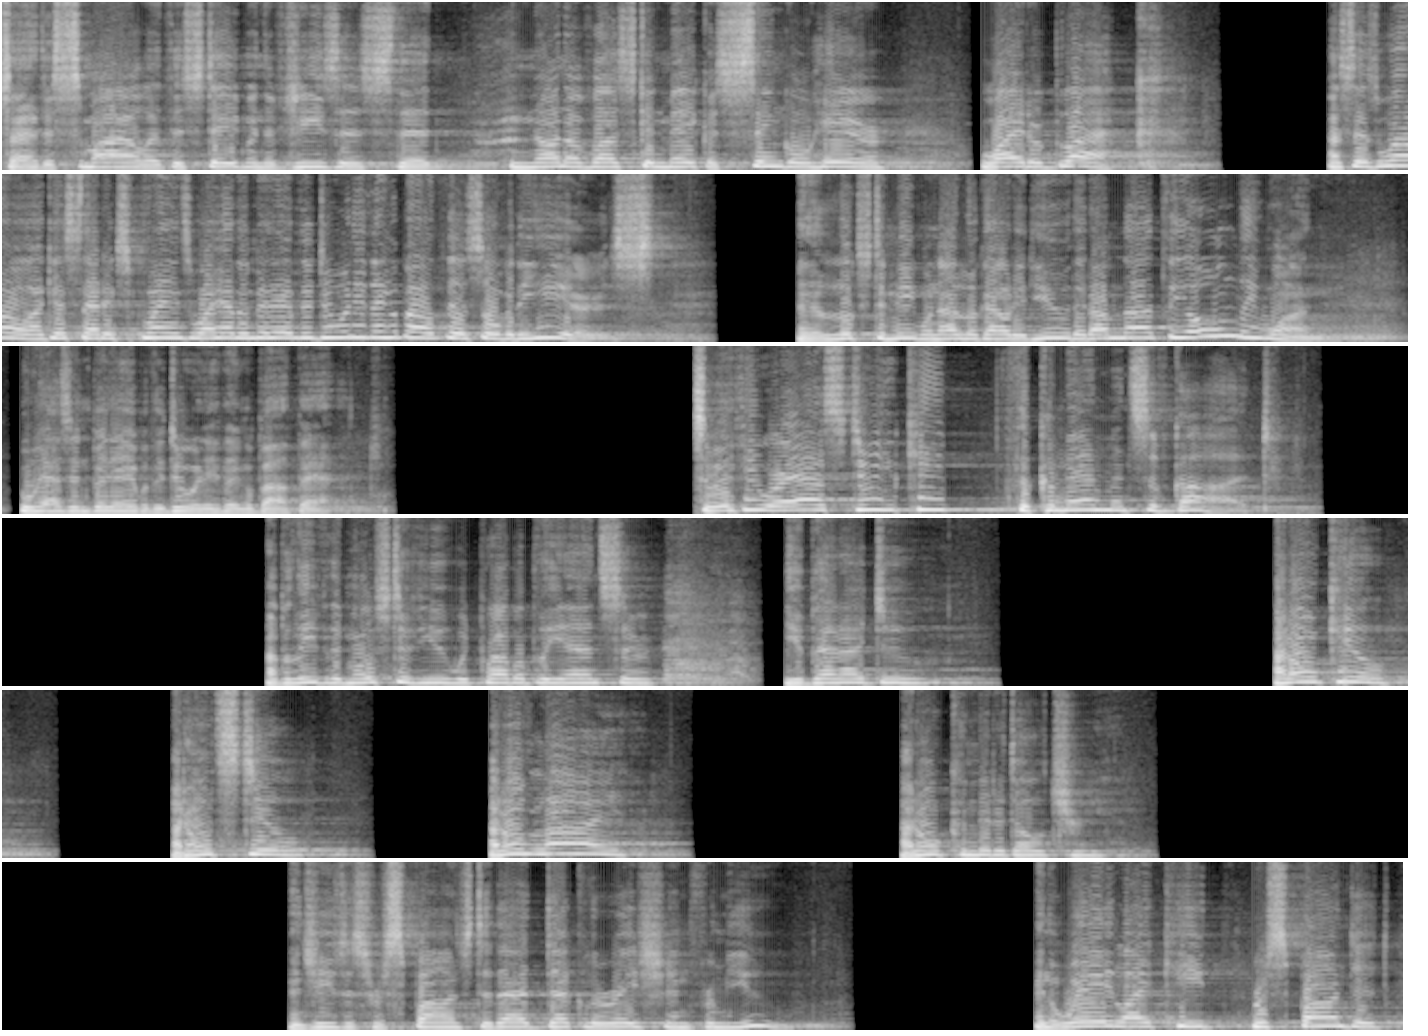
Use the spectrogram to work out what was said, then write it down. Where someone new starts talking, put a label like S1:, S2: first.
S1: So I had to smile at this statement of Jesus that none of us can make a single hair white or black. I says, well, I guess that explains why I haven't been able to do anything about this over the years. And it looks to me when I look out at you that I'm not the only one who hasn't been able to do anything about that. So if you were asked, do you keep the commandments of God? I believe that most of you would probably answer, You bet I do. I don't kill. I don't steal. I don't lie. I don't commit adultery. And Jesus responds to that declaration from you in a way like he responded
